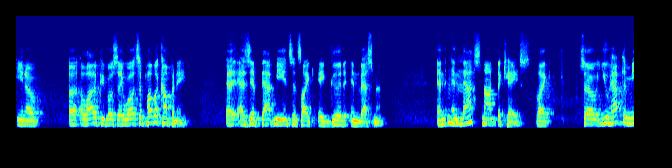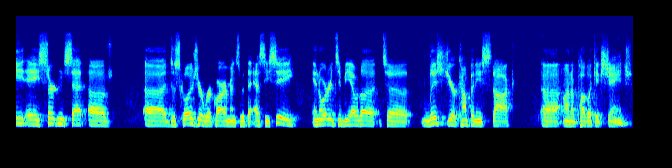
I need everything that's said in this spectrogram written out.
you know a, a, lot of people say, well, it's a public company, as if that means it's like a good investment, and mm-hmm. and that's not the case. Like, so you have to meet a certain set of uh, disclosure requirements with the SEC in order to be able to to list your company's stock uh, on a public exchange.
